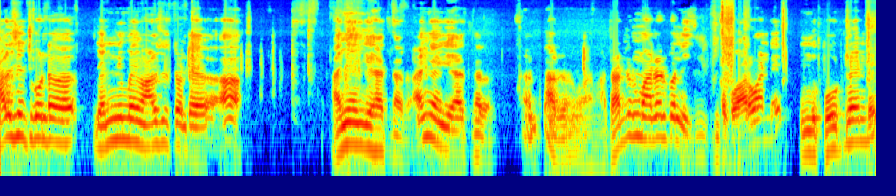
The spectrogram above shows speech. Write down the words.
ఆలోచించుకుంటా ఇవన్నీ మేము ఆలోచిస్తుంటే ఆ, అన్యాయం చేస్తున్నారు అన్యాయం చేస్తున్నారు అంటున్నారు. మాట్లాడుకుని మాట్లాడుకోండి. ఇంత ఘోరం అండి ఇంత కోట్లు అండి.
